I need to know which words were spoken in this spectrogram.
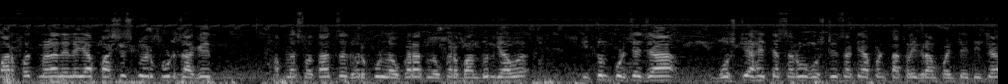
मार्फत मिळालेल्या या पाचशे स्क्वेअर फूट जागेत आपलं स्वतःचं घरकुल लवकरात लवकर बांधून घ्यावं. इथून पुढच्या ज्या गोष्टी आहेत त्या सर्व गोष्टीसाठी आपण टाकळी ग्रामपंचायतीच्या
